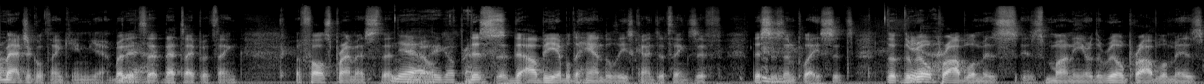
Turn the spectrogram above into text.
Um, magical thinking, yeah. But it's that, that type of thing, a false premise that Yeah, you know you go, this that I'll be able to handle these kinds of things if this is in place. It's the the real problem is is money, or the real problem is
